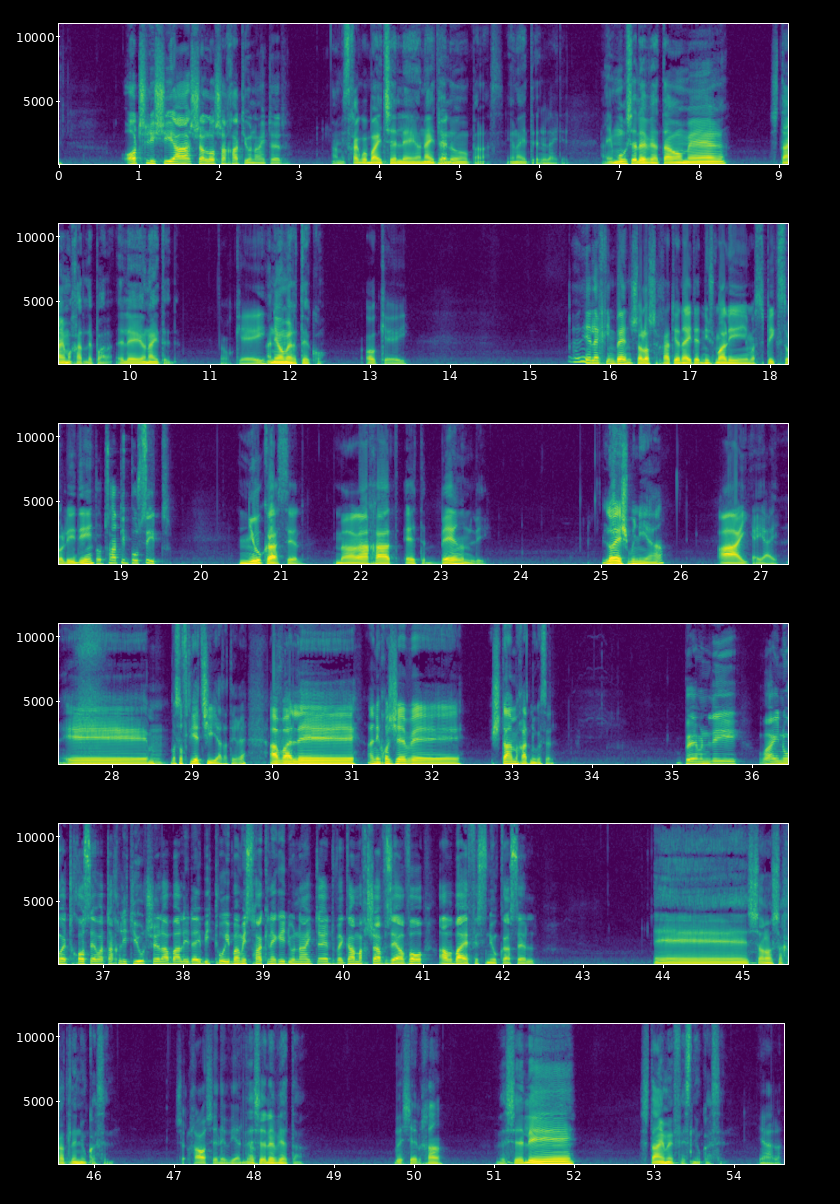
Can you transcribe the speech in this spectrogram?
עוד שלישייה, 3-1 יונייטד. המשחק בבית של אה, יונייטד כן. או פאלאס? יונייטד. יונייטד. ההימור של אביתר אומר 2-1 לפל- ליונייטד. אוקיי, אני אומר תיקו. אוקיי. אני אלך עם בן, 3-1 יונייטד נשמע לי מספיק סולידי. תוצאה טיפוסית. ניוקאסל מארחת את ברנלי. לא יש מניעה. איי איי איי. אה, בסוף תהיה תשיעי, אתה תראה. אבל אה, אני חושב אה, 2-1 ניוקאסל. ברנלי, ראינו את חוסר התכליתיות שלה בא לידי ביטוי במשחק נגד יונייטד, וגם עכשיו זה יבוא 4-0 ניוקאסל. אה, 3-1 לניוקאסל. שלך או של אביתר? זה של אביתר. ושלך? ושלי 2-0 ניוקאסל. יאללה.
